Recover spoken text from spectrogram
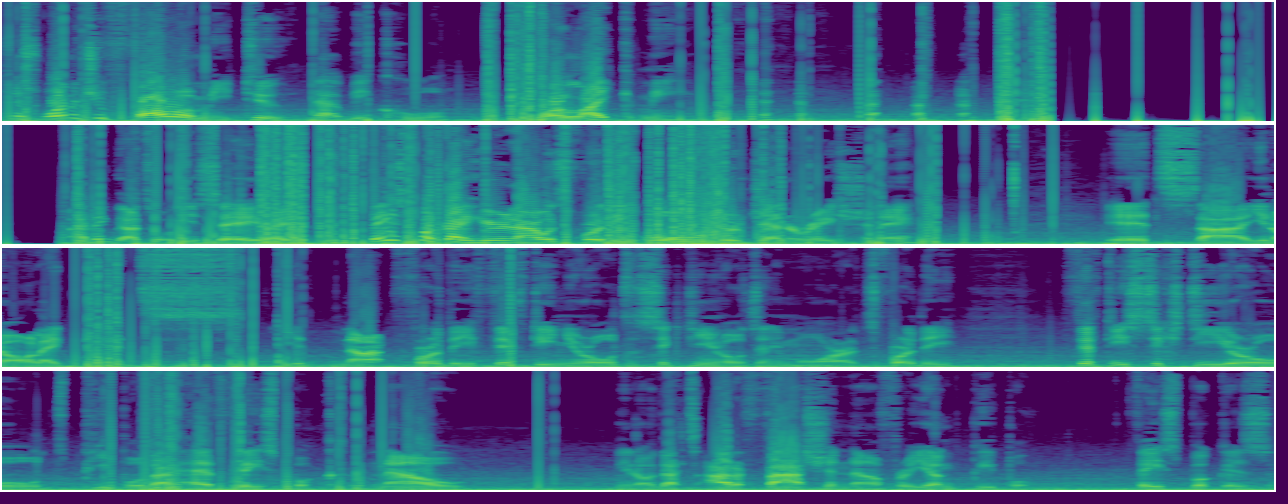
Just why don't you follow me too? That'd be cool. Or like me. I think that's what you say, right? Facebook, I hear now, is for the older generation, eh? It's uh, you know like it's not for the 15 year olds and 16 year olds anymore. It's for the 50, 60 year old people that have Facebook. Now, you know, that's out of fashion now for young people. Facebook is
